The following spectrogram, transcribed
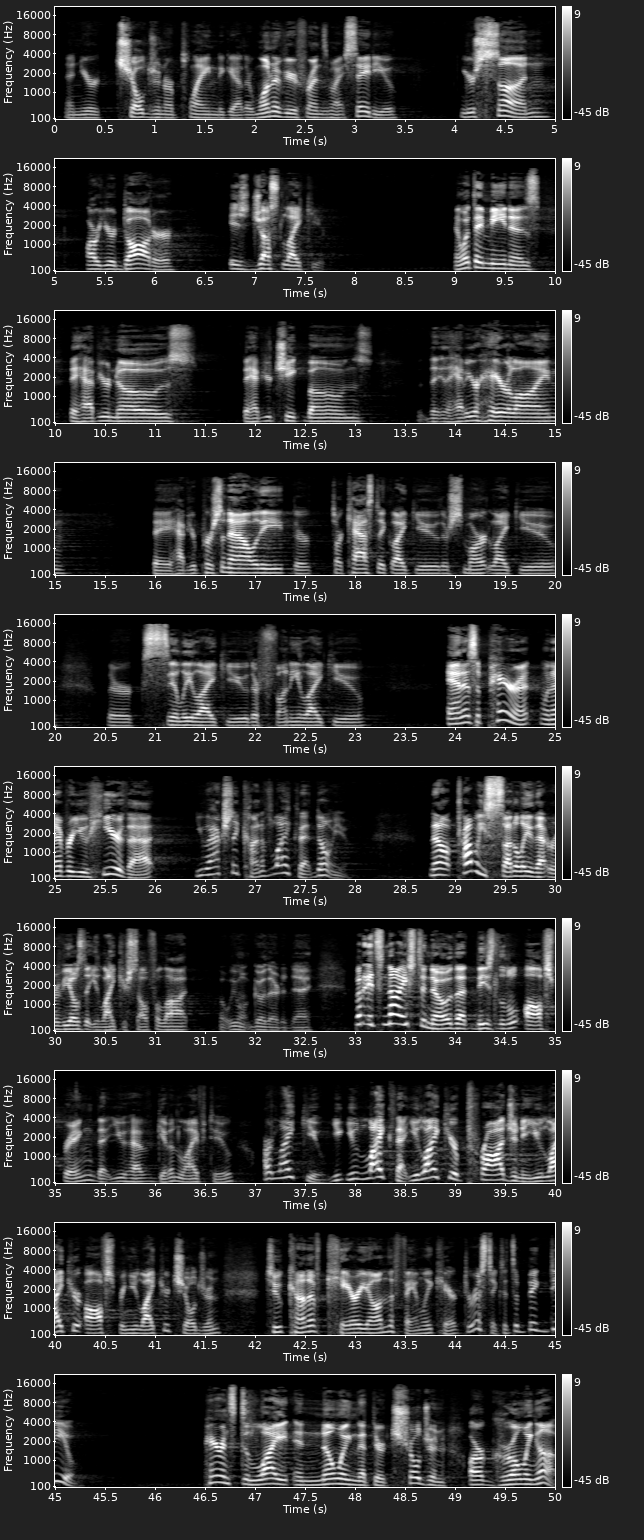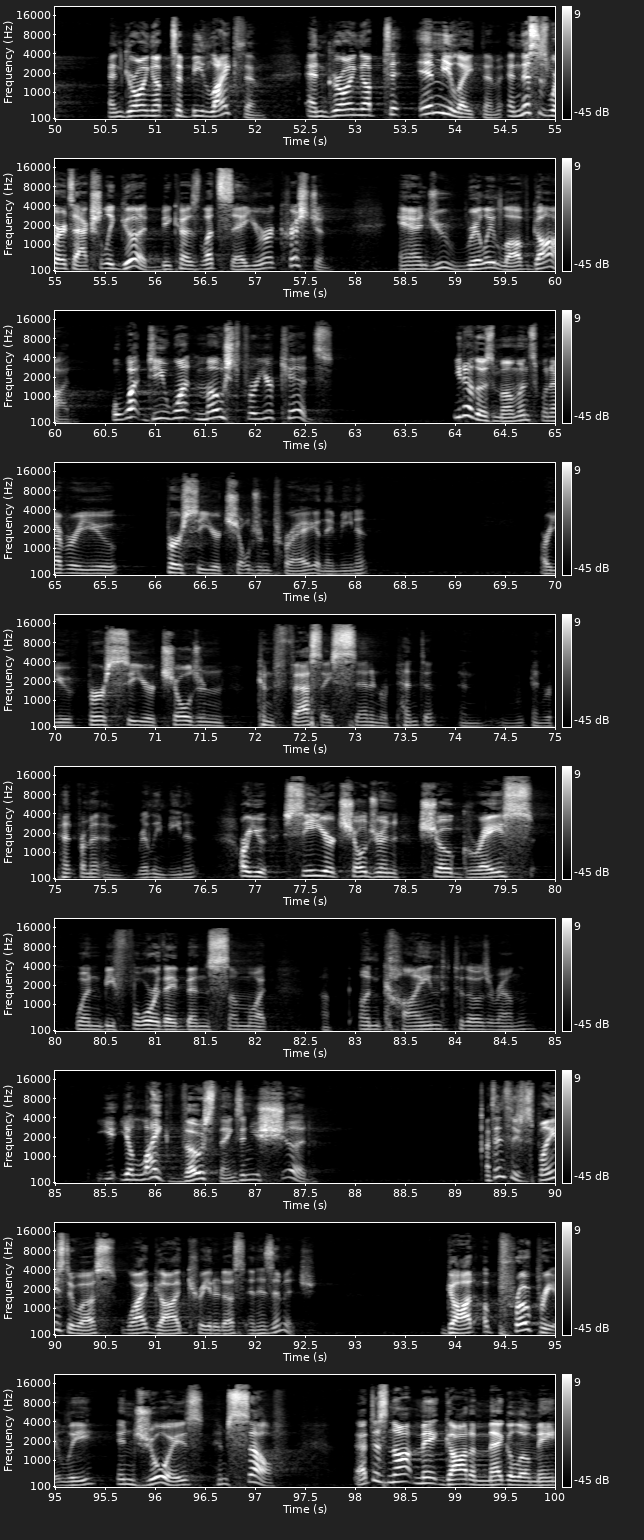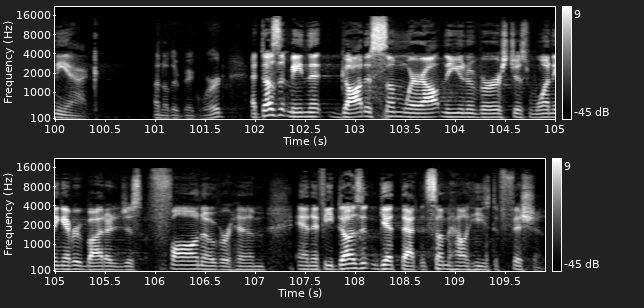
and your children are playing together, one of your friends might say to you, Your son or your daughter is just like you. And what they mean is they have your nose, they have your cheekbones, they have your hairline, they have your personality, they're sarcastic like you, they're smart like you, they're silly like you, they're funny like you. And as a parent, whenever you hear that, You actually kind of like that, don't you? Now, probably subtly that reveals that you like yourself a lot, but we won't go there today. But it's nice to know that these little offspring that you have given life to are like you. you. You like that. You like your progeny. You like your offspring. You like your children to kind of carry on the family characteristics. It's a big deal. Parents delight in knowing that their children are growing up and growing up to be like them and growing up to emulate them. And this is where it's actually good because let's say you're a Christian and you really love God. Well, what do you want most for your kids? You know those moments whenever you first see your children pray and they mean it? Or you first see your children confess a sin and repent it and, and repent from it and really mean it? Or you see your children show grace when before they've been somewhat uh, unkind to those around them? You, you like those things, and you should. I think this explains to us why God created us in His image. God appropriately enjoys Himself. That does not make God a megalomaniac, another big word. It doesn't mean that God is somewhere out in the universe just wanting everybody to just fawn over Him, and if He doesn't get that, that somehow He's deficient.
